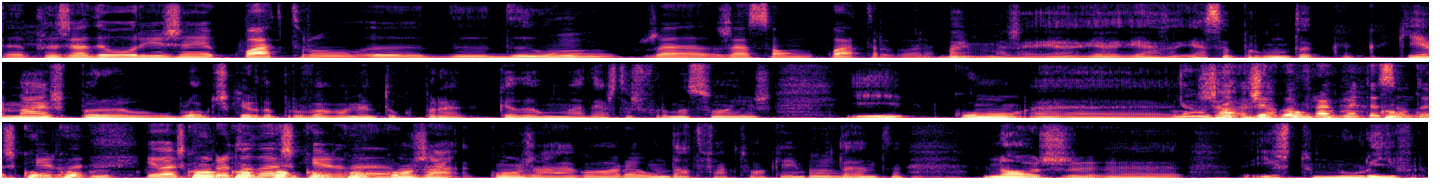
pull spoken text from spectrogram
Uh, já deu origem a quatro, uh, de, de, um já, já são quatro agora. Bem, mas é, é, é essa pergunta que, que, é mais para o Bloco de Esquerda, provavelmente, do que para cada uma destas formações e com. Uh, não, já, tem já, com a fragmentação com, da esquerda. Com, Eu acho que para toda a esquerda. Com, já, com já agora, um dado factual que é importante, hum. nós, uh, isto no livro,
